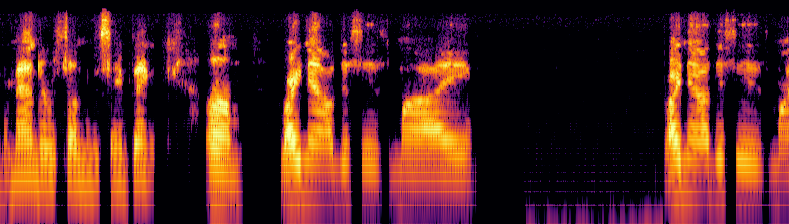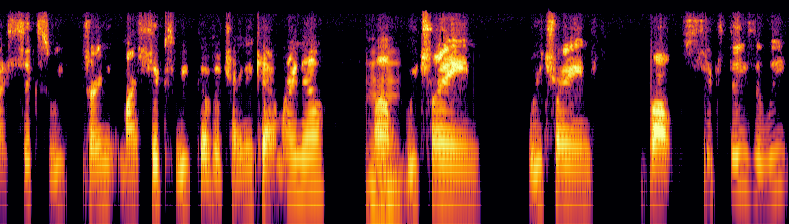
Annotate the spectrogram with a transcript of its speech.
My manager was telling me the same thing. Um, right now, this is my right now this is my sixth week training my sixth week of the training camp right now um, mm-hmm. um, we train we train about six days a week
